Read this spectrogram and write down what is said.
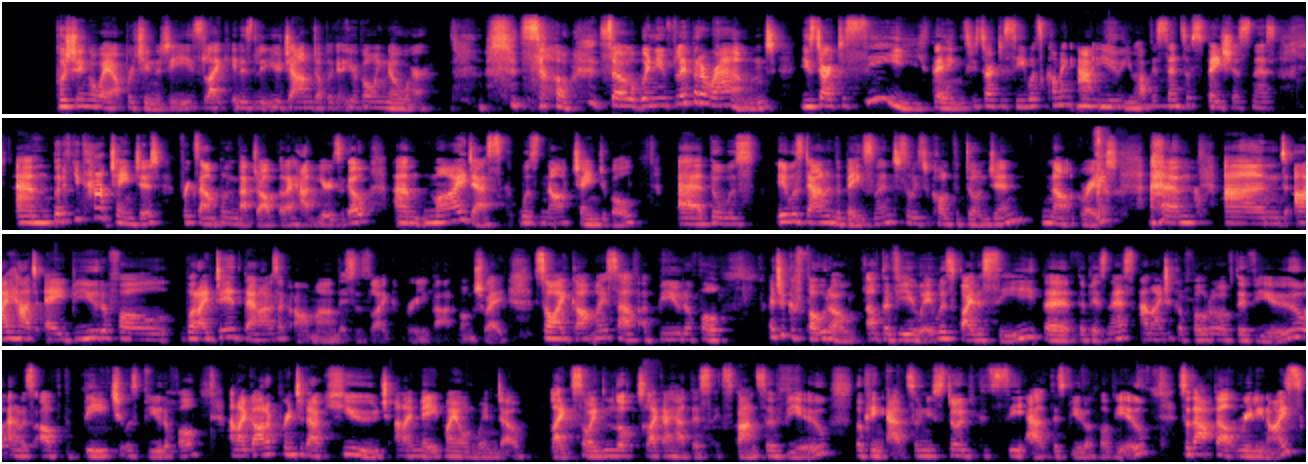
pushing away opportunities. Like it is, you're jammed up, you're going nowhere. so so when you flip it around you start to see things. You start to see what's coming at you. You have this sense of spaciousness. Um, but if you can't change it for example in that job that i had years ago um, my desk was not changeable. Uh, there was it was down in the basement so we used to call it the dungeon. Not great. Um, and i had a beautiful what i did then i was like oh man this is like really bad feng shui. So i got myself a beautiful I took a photo of the view. It was by the sea, the the business, and I took a photo of the view, and it was of the beach. It was beautiful, and I got it printed out huge, and I made my own window. Like so, it looked like I had this expansive view looking out. So when you stood, you could see out this beautiful view. So that felt really nice.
